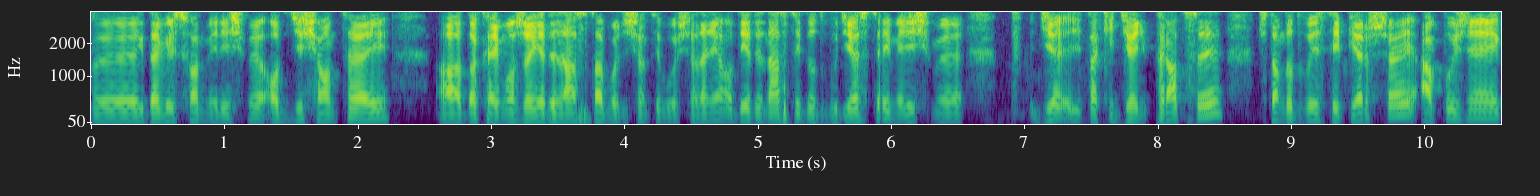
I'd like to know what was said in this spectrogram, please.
w Devils Fan mieliśmy od 10, a okej, może 11, bo 10 było śniadanie, od 11 do 20 mieliśmy taki dzień pracy, czy tam do 21, a później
